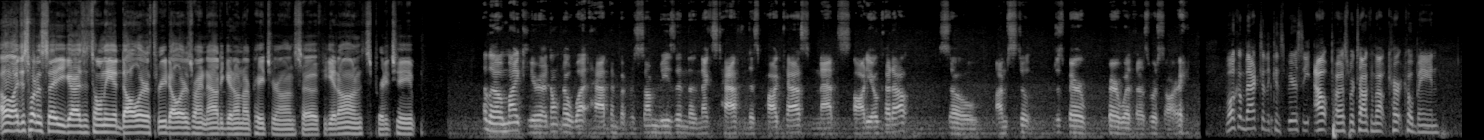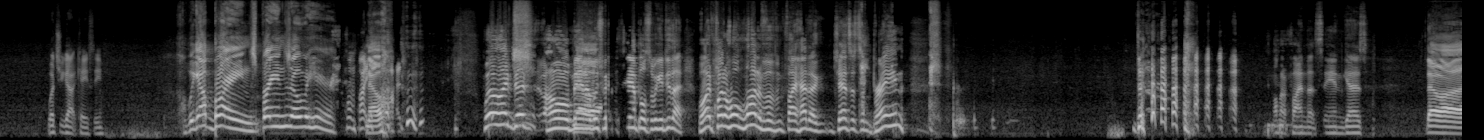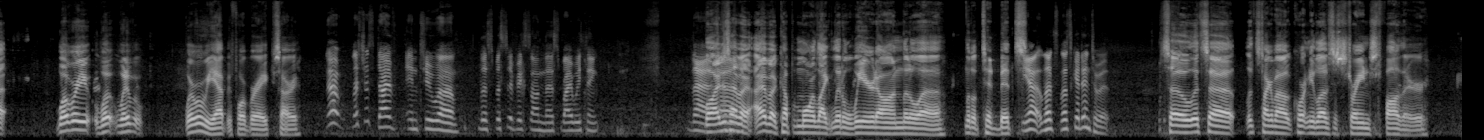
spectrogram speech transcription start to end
Oh, I just want to say, you guys, it's only a dollar, three dollars right now to get on our Patreon. So if you get on, it's pretty cheap. Hello, Mike here. I don't know what happened, but for some reason, the next half of this podcast, Matt's audio cut out. So I'm still just bear bear with us. We're sorry. Welcome back to the Conspiracy Outpost. We're talking about Kurt Cobain. What you got, Casey? We got brains, brains over here. Oh my No. god. Well, I did. Oh man, No. I wish we had a sample so we could do that. Well, I'd find a whole lot of them if I had a chance at some brain. I'm gonna find that scene, guys. No, uh, what were you? What? What? Where were we at before break? Sorry. No, let's just dive into uh, the specifics on this. Why we think that? Well, I just uh, have a I have a couple more like little weird on little uh little tidbits. Yeah, let's let's get into it. So let's uh let's talk about Courtney Love's estranged father.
